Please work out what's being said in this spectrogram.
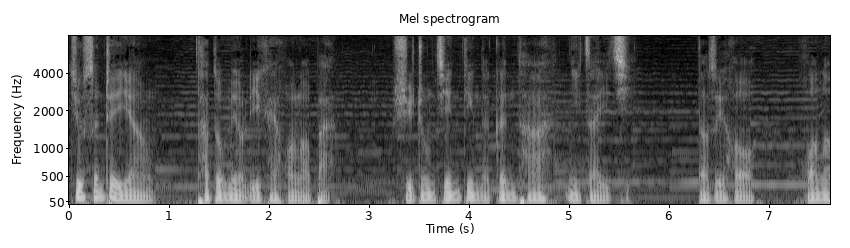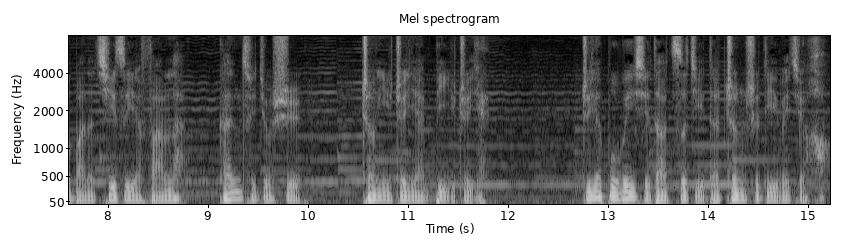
就算这样，他都没有离开黄老板，始终坚定地跟他腻在一起。到最后，黄老板的妻子也烦了，干脆就是睁一只眼闭一只眼。只要不威胁到自己的正式地位就好。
